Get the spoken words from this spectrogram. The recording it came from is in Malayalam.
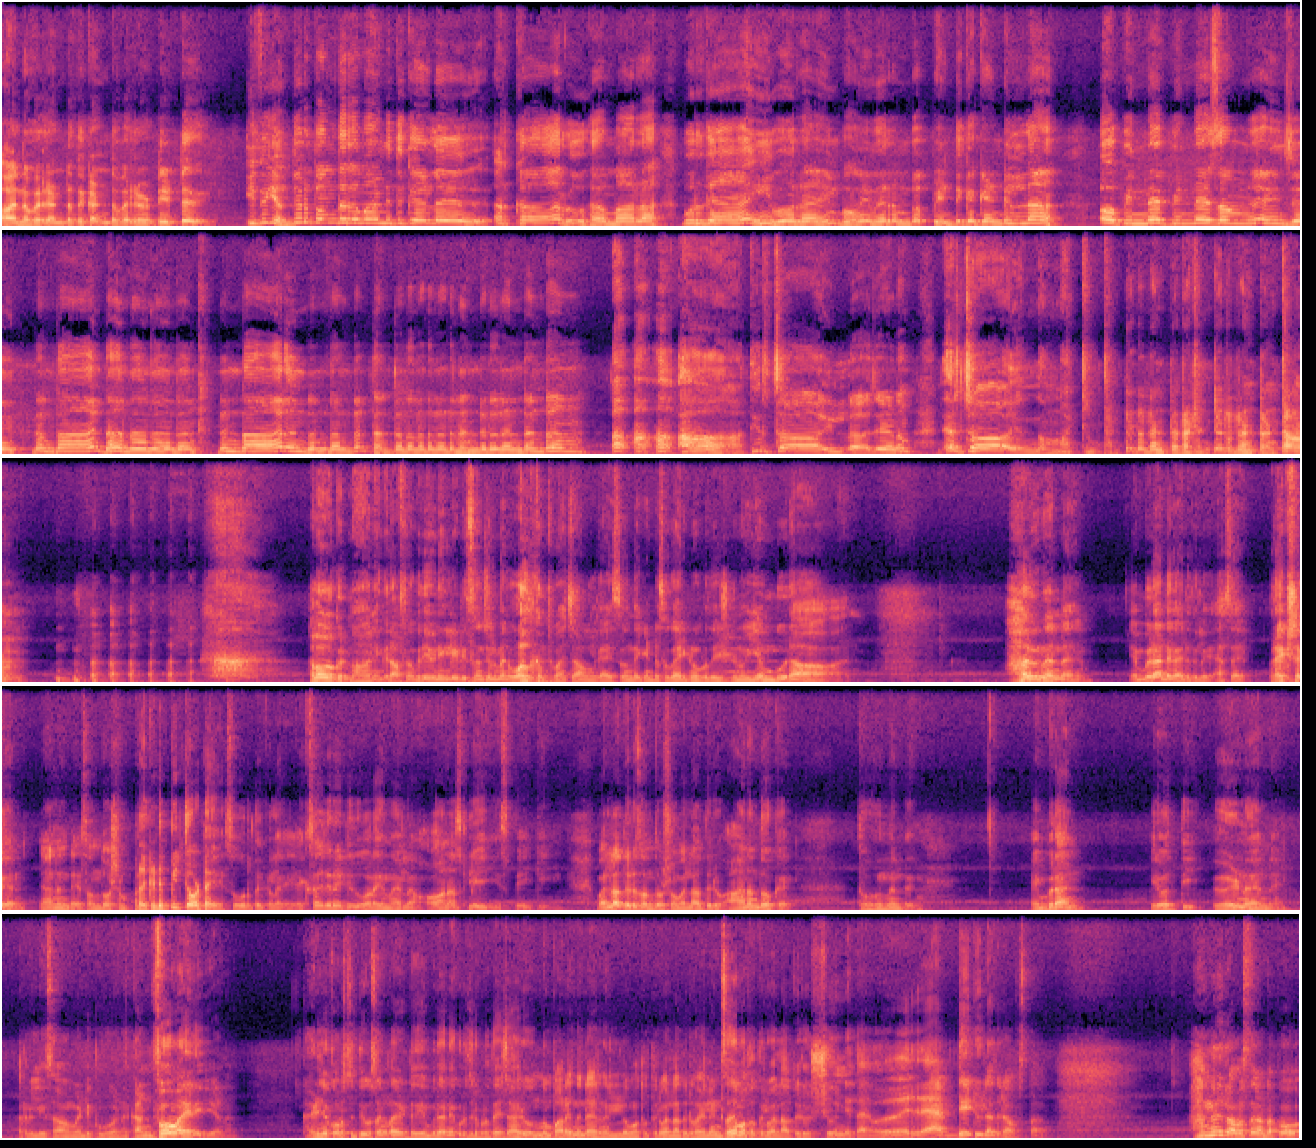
ആനവ രണ്ടത് കണ്ടുവരൊട്ടിട്ട് ഇത് എന്തൊരു തൊന്തരമാണിത് കേൾ ബുർഗായി പോയി വരുമ്പോ പെണ്ടിക്ക കണ്ടില്ല ഓ പിന്നെ പിന്നെ സംശയിച്ച് എങ്ങും മറ്റും hello good morning good afternoon good evening ladies and gentlemen welcome to my channel guys എന്തൊക്കെയുണ്ട്? സുഖമായിരിക്കണം? പ്രതീക്ഷിക്കുന്നു. എമ്പുരാൻ. ആദ്യം തന്നെ എമ്പുരാന്റെ കാര്യത്തിൽ ആസ് എ പ്രേക്ഷകൻ ഞാൻ എന്റെ സന്തോഷം പ്രകടിപ്പിച്ചോട്ടെ സുഹൃത്തുക്കളെ. എക്സാജറേറ്റ് ചെയ്ത് പറയുന്നതല്ല ഓണസ്റ്റ്ലി സ്പീക്കിംഗ് വല്ലാത്തൊരു സന്തോഷം വല്ലാത്തൊരു ആനന്ദമൊക്കെ തോന്നുന്നുണ്ട്. എമ്പുരാൻ ഇരുപത്തി ഏഴിന് തന്നെ റിലീസാവാൻ വേണ്ടി പോവുകയാണ്. കൺഫേം ആയിരിക്കുകയാണ്. കഴിഞ്ഞ കുറച്ച് ദിവസങ്ങളായിട്ട് എമ്പുരാനെ കുറിച്ച് പ്രത്യേകിച്ച് ആരും ഒന്നും പറയുന്നുണ്ടായിരുന്നില്ലല്ലോ. മൊത്തത്തിൽ വല്ലാത്തൊരു സൈലൻസ് മൊത്തത്തിൽ വല്ലാത്തൊരു ശൂന്യത ഒരു അപ്ഡേറ്റും ഇല്ലാത്തൊരു അവസ്ഥ. അങ്ങനെ ഒരു അവസ്ഥ കണ്ടപ്പോൾ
